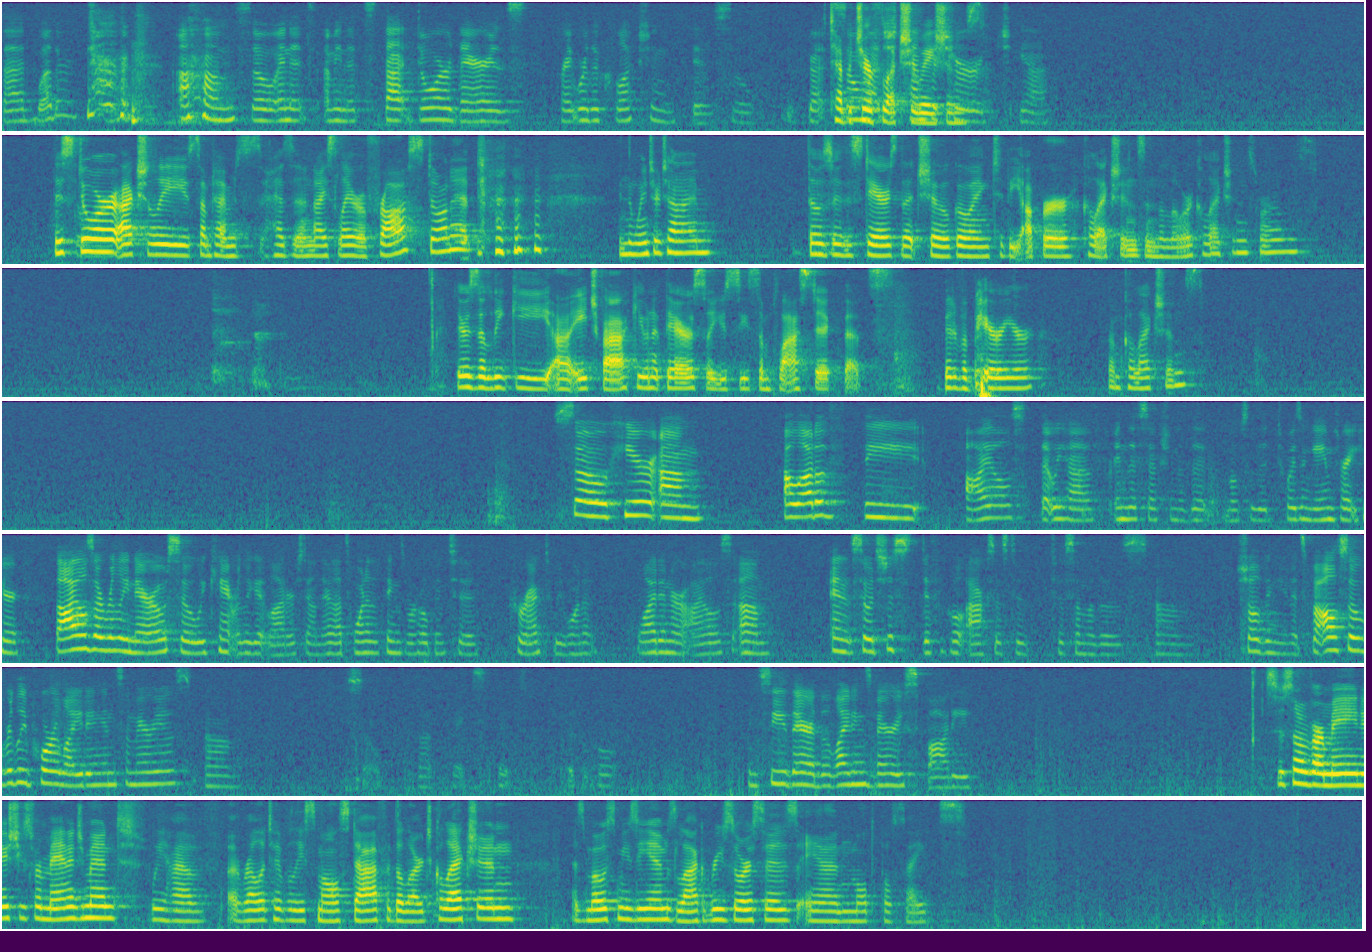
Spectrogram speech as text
bad weather. Um, so, and it's, I mean, it's, that door there is right where the collection is, so you've got Temperature much fluctuations. temperature Yeah. This door actually sometimes has a nice layer of frost on it in the wintertime. Those are the stairs that show going to the upper collections and the lower collections rooms. There's a leaky uh, HVAC unit there, so you see some plastic that's a bit of a barrier from collections. So here, um, a lot of the aisles that we have in this section of the, most of the toys and games right here, the aisles are really narrow, so we can't really get ladders down there. That's one of the things we're hoping to correct. We want to widen our aisles. Um, and so it's just difficult access to, to some of those, um, shelving units, but also really poor lighting in some areas. Um, so that makes it difficult. You can see there, the lighting's very spotty. So some of our main issues for management, we have a relatively small staff for the large collection, as most museums, lack of resources, and multiple sites.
